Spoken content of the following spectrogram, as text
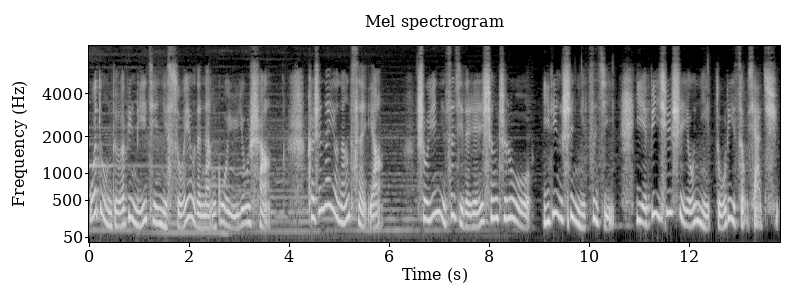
我懂得并理解你所有的难过与忧伤，可是那又能怎样？属于你自己的人生之路，一定是你自己，也必须是由你独立走下去，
